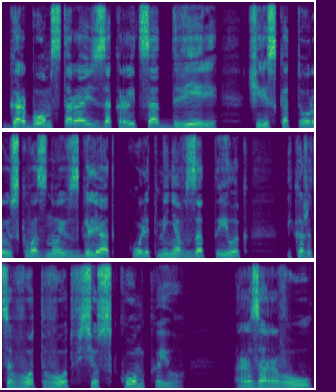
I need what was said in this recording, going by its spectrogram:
горбом стараюсь закрыться от двери, через которую сквозной взгляд колет меня в затылок, и, кажется, вот-вот все скомкаю, разорву.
